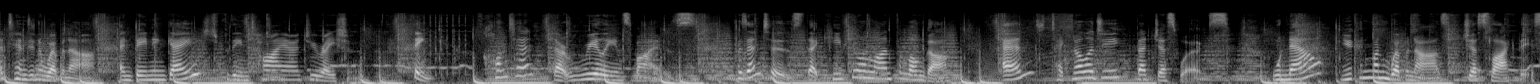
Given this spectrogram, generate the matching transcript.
attending a webinar and being engaged for the entire duration. Think, content that really inspires, presenters that keep you online for longer, and technology that just works. Well now, you can run webinars just like this.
